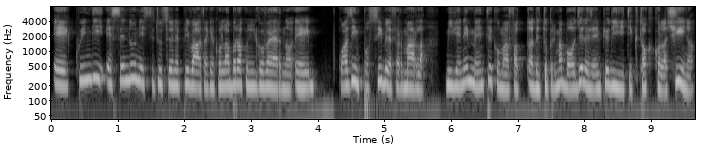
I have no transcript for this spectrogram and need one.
e quindi essendo un'istituzione privata che collabora con il governo e quasi impossibile fermarla. Mi viene in mente, come ha, fatto, ha detto prima Boge, l'esempio di TikTok con la Cina.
